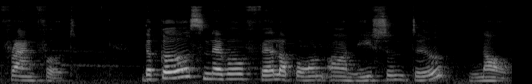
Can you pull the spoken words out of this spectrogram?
Frankfurt. The curse never fell upon our nation till now.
